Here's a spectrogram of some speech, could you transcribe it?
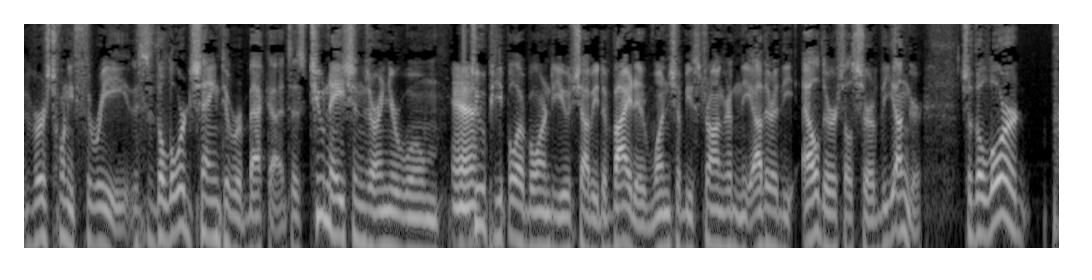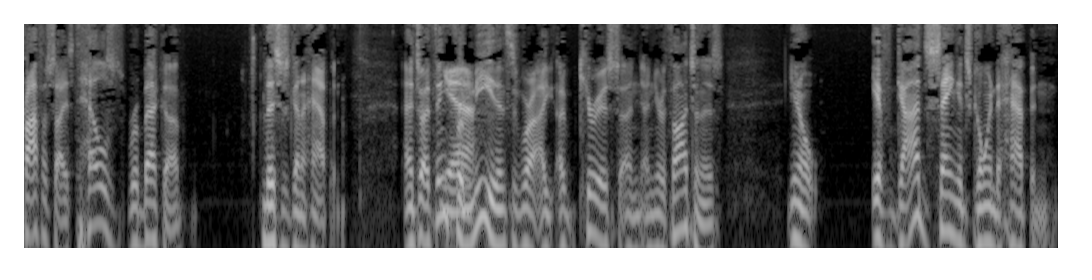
verse 23. This is the Lord saying to Rebekah. It says, "Two nations are in your womb. Yeah. Two people are born to you. Shall be divided. One shall be stronger than the other. The elder shall serve the younger." So the Lord prophesies, tells Rebekah, this is going to happen. And so I think for me, this is where I, I'm curious on, on your thoughts on this. You know, if God's saying it's going to happen,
